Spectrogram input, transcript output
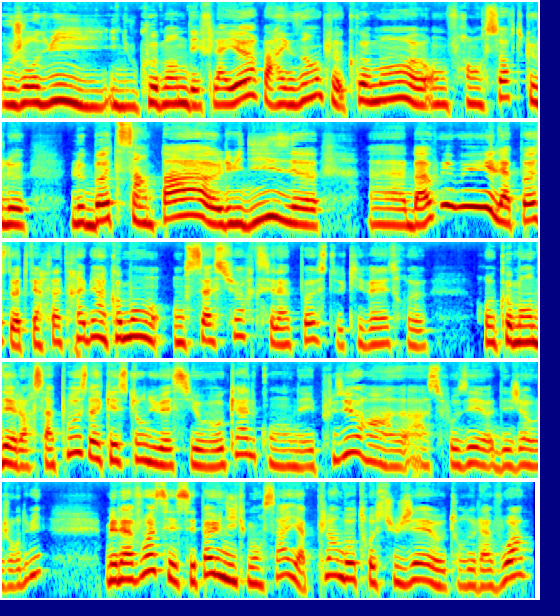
aujourd'hui, il, nous commande des flyers, par exemple, comment euh, on fera en sorte que le, bot sympa euh, lui dise Bah oui, oui, la poste doit te faire ça très bien. Comment on, s'assure que c'est la poste qui va être recommandée Alors ça pose la question du SEO vocal, qu'on est plusieurs hein, à, se poser déjà aujourd'hui. Mais la voix, ce n'est pas uniquement ça. Il y a plein d'autres sujets autour de la voix,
